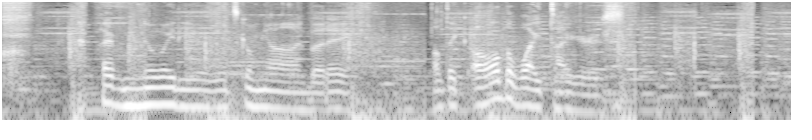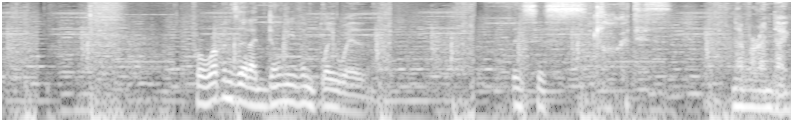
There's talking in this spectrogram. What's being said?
I have no idea what's going on, but hey, I'll take all the white tigers. For weapons that I don't even play with. This is, look at this, never ending.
